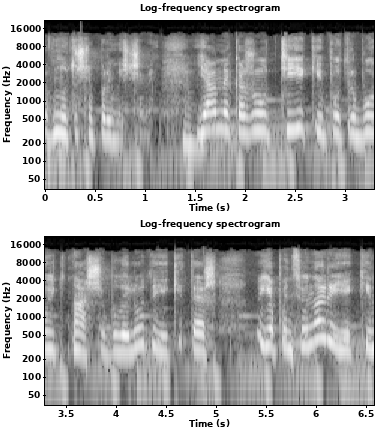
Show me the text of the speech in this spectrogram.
внутрішньопереміщених. Я не кажу ті, які потребують наші були люди, які теж ну, є пенсіонери, які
